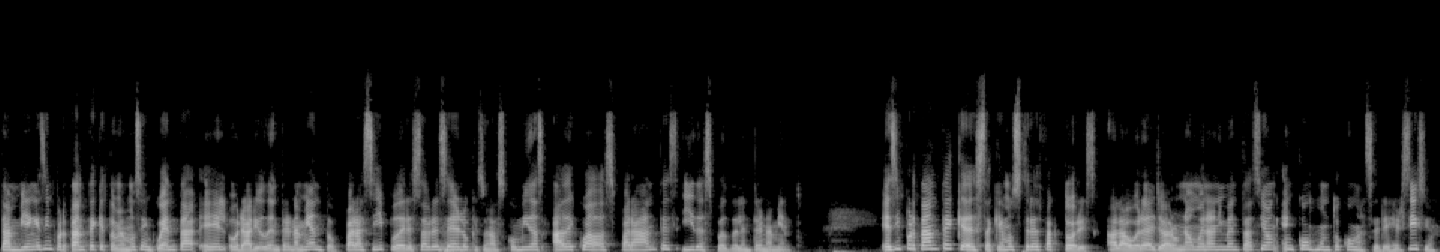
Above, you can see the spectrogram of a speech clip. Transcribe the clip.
También es importante que tomemos en cuenta el horario de entrenamiento para así poder establecer lo que son las comidas adecuadas para antes y después del entrenamiento. Es importante que destaquemos tres factores a la hora de llevar una buena alimentación en conjunto con hacer ejercicio.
